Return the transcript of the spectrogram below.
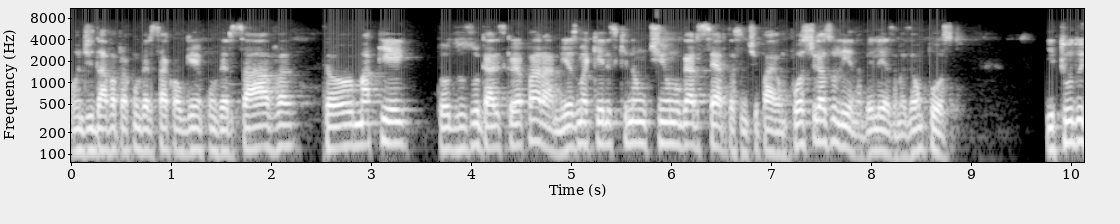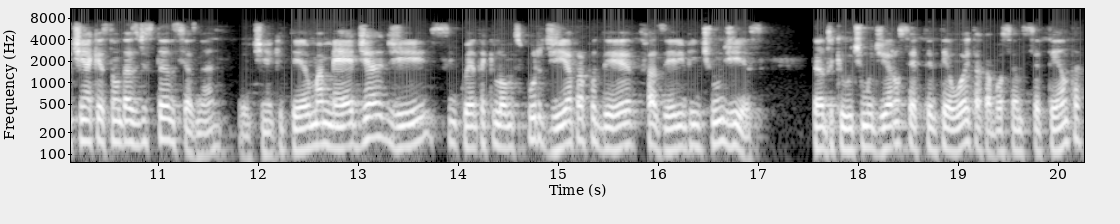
onde dava para conversar com alguém, eu conversava. Então eu mapeei todos os lugares que eu ia parar, mesmo aqueles que não tinham lugar certo, assim, tipo, ah, é um posto de gasolina, beleza, mas é um posto. E tudo tinha a questão das distâncias, né? Eu tinha que ter uma média de 50 km por dia para poder fazer em 21 dias. Tanto que o último dia eram 78, acabou sendo 70,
